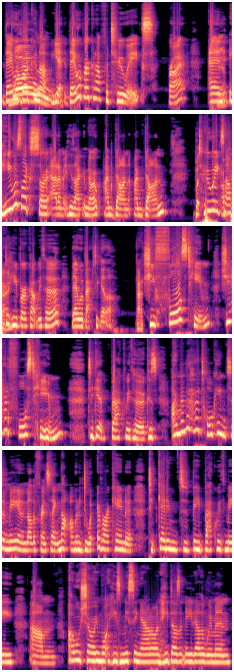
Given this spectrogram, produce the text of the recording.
They were broken up. Yeah, they were broken up for two weeks, right? And he was like so adamant. He's like, nope, I'm done. I'm done. But- two weeks after he broke up with her, they were back together. That's She forced him, she had forced him to get back with her because I remember her talking to me and another friend saying, Nah, I'm going to do whatever I can to, to get him to be back with me. Um, I will show him what he's missing out on. He doesn't need other women.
